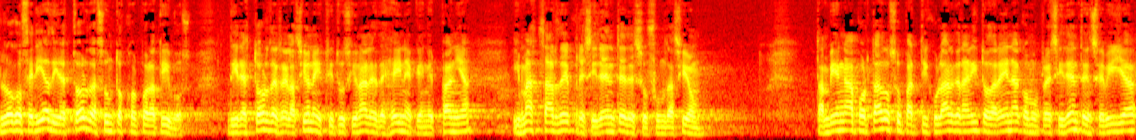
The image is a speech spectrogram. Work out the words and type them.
Luego sería director de Asuntos Corporativos, director de Relaciones Institucionales de Heineken en España y más tarde presidente de su fundación. También ha aportado su particular granito de arena como presidente en Sevilla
